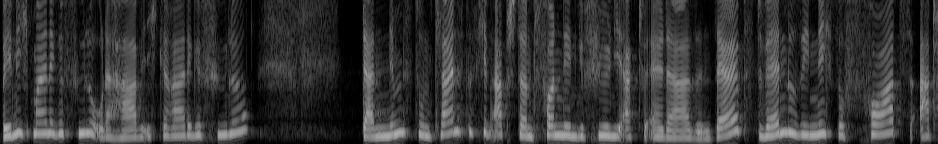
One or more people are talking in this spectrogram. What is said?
bin ich meine Gefühle oder habe ich gerade Gefühle? Dann nimmst du ein kleines bisschen Abstand von den Gefühlen, die aktuell da sind. Selbst wenn du sie nicht sofort ad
